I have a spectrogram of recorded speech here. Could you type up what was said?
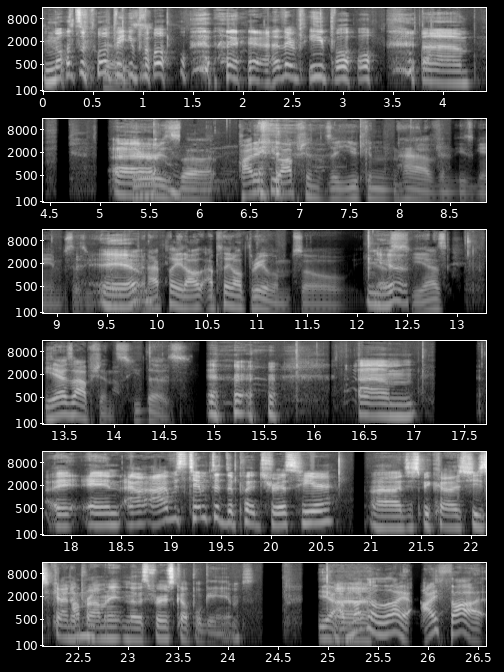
multiple people, other people. Um, uh, There's uh, quite a few options that you can have in these games as you play through, Yeah. and I played all I played all three of them. So yes, Yeah. he has he has options. He does. um, I- and I, I was tempted to put Triss here, uh, just because she's kind of I'm- prominent in those first couple games. Yeah, I'm not Uh, gonna lie. I thought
